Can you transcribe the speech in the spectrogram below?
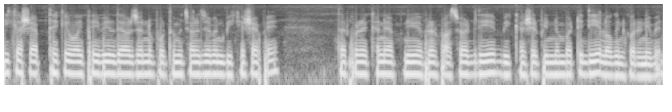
বিকাশ অ্যাপ থেকে ওয়াইফাই বিল দেওয়ার জন্য প্রথমে চলে যাবেন বিকাশ অ্যাপে। তারপর এখানে আপনি আপনার পাসওয়ার্ড দিয়ে বিকাশের পিন নাম্বারটি দিয়ে লগ করে নেবেন।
